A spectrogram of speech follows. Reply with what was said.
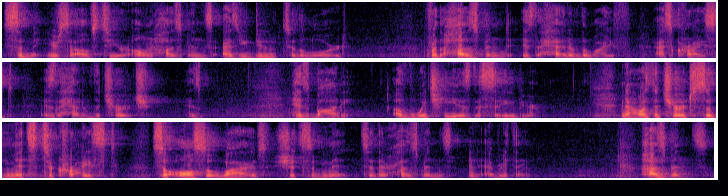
submit yourselves to your own husbands as you do to the Lord. For the husband is the head of the wife, as Christ is the head of the church, his, body, of which he is the Savior. Now, as the church submits to Christ, so also wives should submit to their husbands in everything. Husbands,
